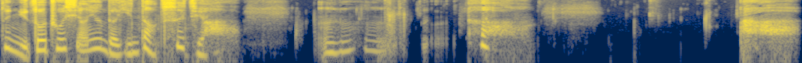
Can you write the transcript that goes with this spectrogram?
对你做出相应的引导刺激啊。嗯嗯，啊啊，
